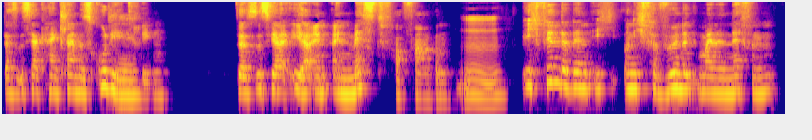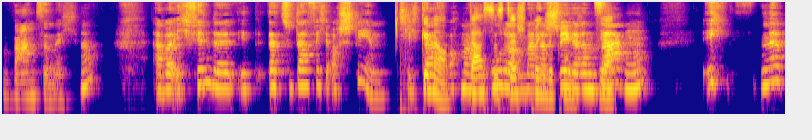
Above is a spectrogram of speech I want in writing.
Das ist ja kein kleines Goodie okay. kriegen. Das ist ja eher ein, ein Mestverfahren. Mm. Ich finde, wenn ich, und ich verwöhne meine Neffen wahnsinnig, ne? Aber ich finde, dazu darf ich auch stehen. Ich genau, darf auch meinem Bruder und meiner Schwägerin ja. sagen, ich, ne,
